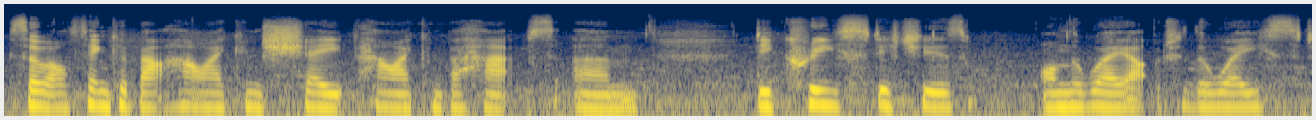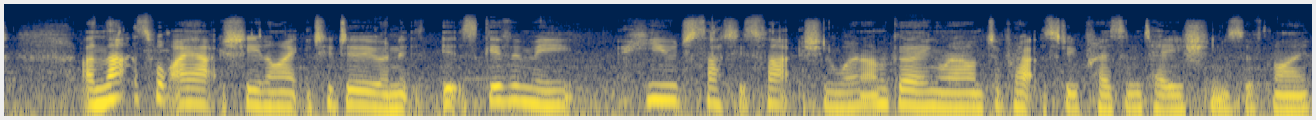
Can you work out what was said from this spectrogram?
So I'll think about how I can shape, how I can perhaps. Um, decrease stitches on the way up to the waist. And that's what I actually like to do. And it, it's given me huge satisfaction when I'm going around to perhaps do presentations of my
